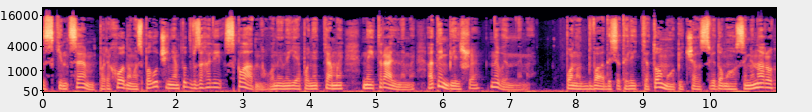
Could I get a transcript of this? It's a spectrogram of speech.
З кінцем, переходом і сполученням тут взагалі складно, вони не є поняттями нейтральними, а тим більше невинними. Понад два десятиліття тому, під час відомого семінару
